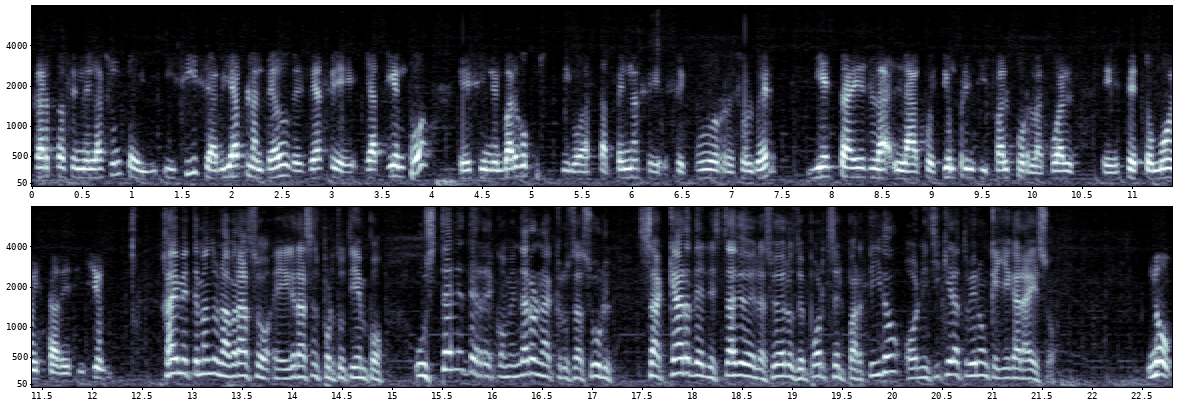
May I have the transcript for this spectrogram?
cartas en el asunto. Y, y sí se había planteado desde hace ya tiempo, eh, sin embargo, pues digo, hasta apenas se, se pudo resolver y esta es la, la cuestión principal por la cual eh, se tomó esta decisión. Jaime, te mando un abrazo, eh, gracias por tu tiempo. ¿Ustedes le recomendaron a Cruz Azul sacar del estadio de la Ciudad de los Deportes el partido o ni siquiera tuvieron que llegar a eso? No,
